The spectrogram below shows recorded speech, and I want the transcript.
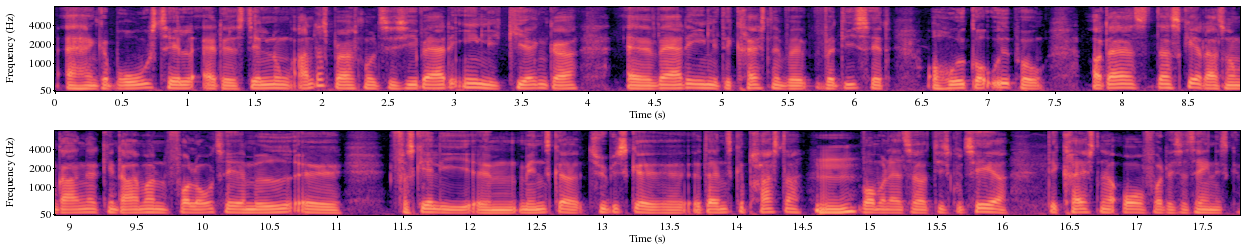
at han kan bruges til at øh, stille nogle andre spørgsmål til at sige, hvad er det egentlig, kirken gør? Øh, Hvad er det egentlig, det kristne væ- værdisæt overhovedet går ud på? Og der, der sker der altså nogle gange, at King Diamond får lov til at møde øh, forskellige øh, mennesker, typiske øh, danske præster, Mm. hvor man altså diskuterer det kristne over for det sataniske.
